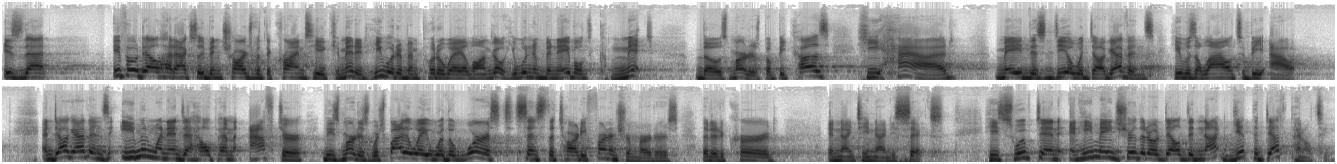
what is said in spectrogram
is that if Odell had actually been charged with the crimes he had committed, he would have been put away long ago. He wouldn't have been able to commit those murders. But because he had made this deal with Doug Evans, he was allowed to be out. And Doug Evans even went in to help him after these murders, which, by the way, were the worst since the Tardy furniture murders that had occurred in 1996. He swooped in and he made sure that Odell did not get the death penalty.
